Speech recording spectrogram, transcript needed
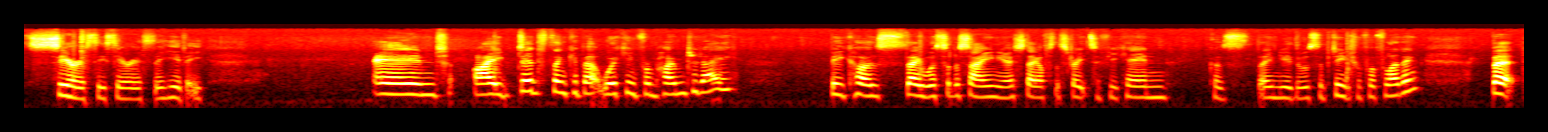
seriously, seriously heavy. And I did think about working from home today because they were sort of saying, you know, stay off the streets if you can, because they knew there was the potential for flooding. But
